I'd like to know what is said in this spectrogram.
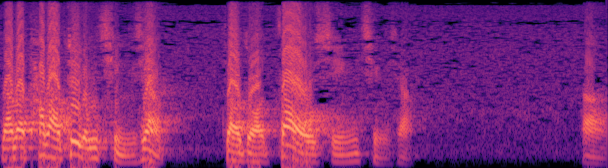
那么他把这种倾向叫做造型倾向，啊，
